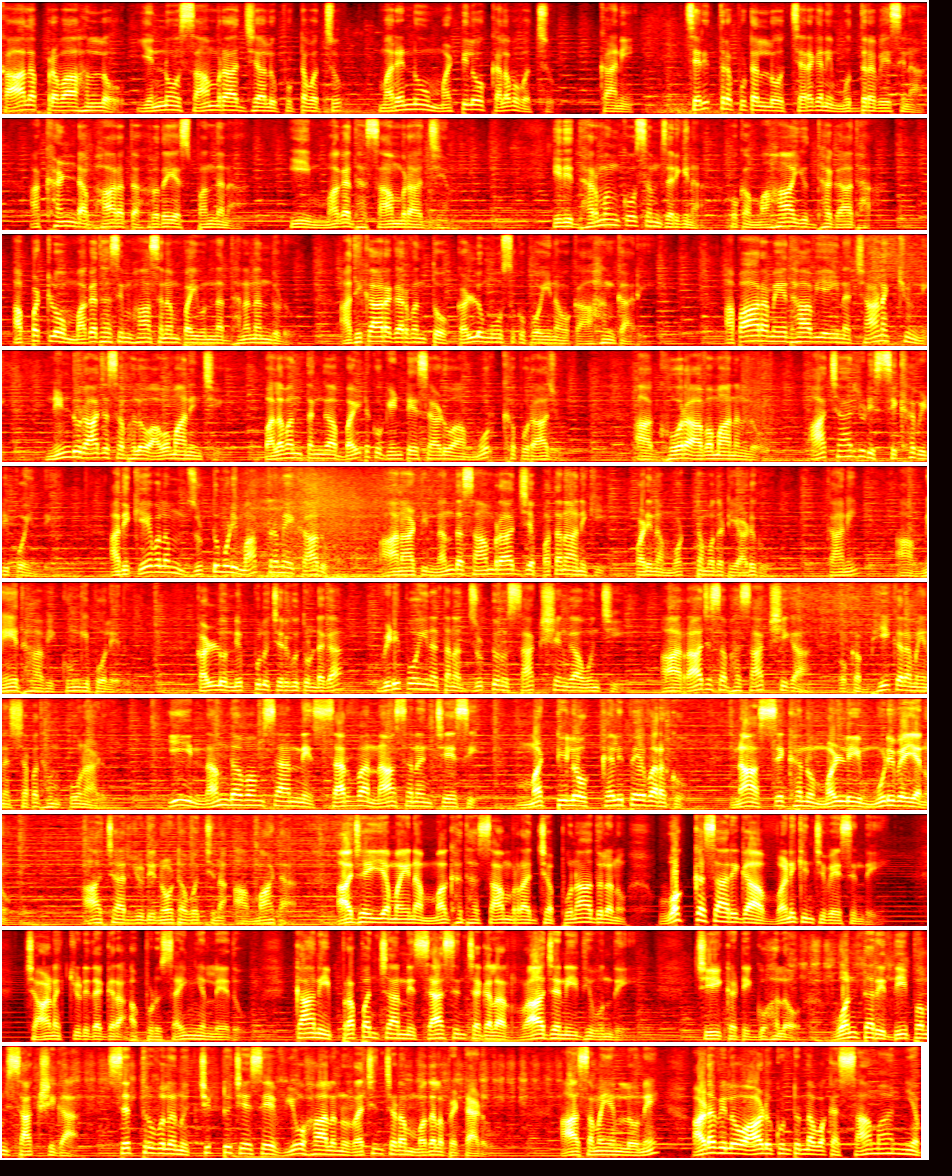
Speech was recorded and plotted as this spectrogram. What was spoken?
కాల ప్రవాహంలో ఎన్నో సామ్రాజ్యాలు పుట్టవచ్చు మరెన్నో మట్టిలో కలవవచ్చు. కాని చరిత్ర పుటల్లో చెరగని ముద్ర వేసిన అఖండ భారత హృదయ స్పందన ఈ మగధ సామ్రాజ్యం. ఇది ధర్మం కోసం జరిగిన ఒక మహాయుద్ధగాథ అప్పట్లో మగధ సింహాసనంపై ఉన్న ధననందుడు అధికార గర్వంతో కళ్ళు మూసుకుపోయిన ఒక అహంకారి. అపారమేధావి అయిన చాణక్యుణ్ణి నిండు రాజసభలో అవమానించి బలవంతంగా బయటకు గెంటేశాడు ఆ మూర్ఖపు రాజు. ఆ ఘోర అవమానంలో ఆచార్యుడి శిఖ విడిపోయింది. అది కేవలం జుట్టుముడి మాత్రమే కాదు ఆనాటి నంద సామ్రాజ్య పతనానికి పడిన మొట్టమొదటి అడుగు. కాని ఆ మేధావి కుంగిపోలేదు. కళ్ళు నిప్పులు చెరుగుతుండగా విడిపోయిన తన జుట్టును సాక్ష్యంగా ఉంచి ఆ రాజసభ సాక్షిగా ఒక భీకరమైన శపథం పూనాడు. ఈ నందవంశాన్ని సర్వనాశనం చేసి మట్టిలో కలిపే వరకు నా శిఖను మళ్ళీ ముడివేయను. ఆచార్యుడి నోట వచ్చిన ఆ మాట అజయ్యమైన మగధ సామ్రాజ్య పునాదులను ఒక్కసారిగా వణికించివేసింది చాణక్యుడి దగ్గర అప్పుడు సైన్యం లేదు కాని ప్రపంచాన్ని శాసించగల రాజనీధి ఉంది. చీకటి గుహలో ఒంటరి దీపం సాక్షిగా శత్రువులను చిట్టు చేసే వ్యూహాలను రచించడం మొదలుపెట్టాడు. ఆ సమయంలోనే అడవిలో ఆడుకుంటున్న ఒక సామాన్య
